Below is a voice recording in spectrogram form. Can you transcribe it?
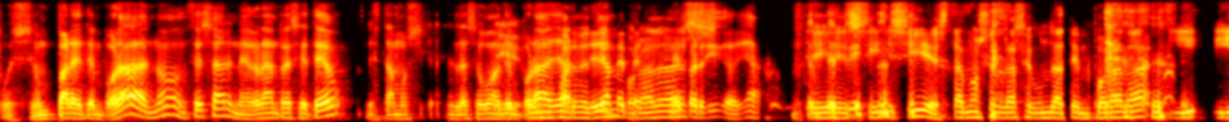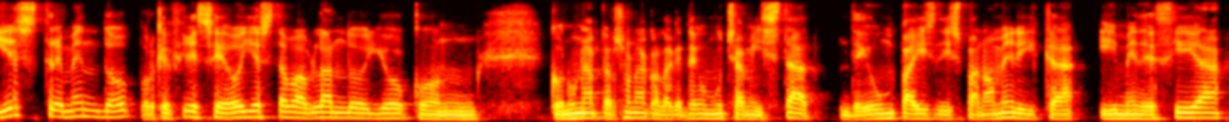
pues un par de temporadas, ¿no, César? En el gran reseteo. Estamos en la segunda Eh, temporada. un par de Yo ya me, temporadas. he perdido ya. He Eh, sí, sí, estamos en la segunda temporada y, y es tremendo porque fíjese, hoy estaba hablando yo con, con una persona con la que tengo mucha amistad de un país de Hispanoamérica y me decía,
